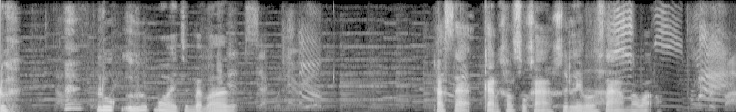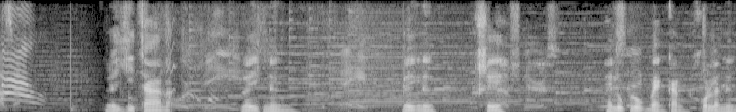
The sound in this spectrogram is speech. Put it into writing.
ลูกลูกอื้อบ่อยจนแบบว่า ทักษะการเข้าสุขาขึ้นเลเวลสามแล้วอะเหลืออีกกี่จานอะเหลืออีกหนึ่งเหลืออีกหนึ่งโอเค ให้ลูกๆแบ่งกันคนละหนึ่ง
